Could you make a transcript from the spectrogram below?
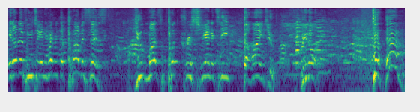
in order for you to inherit the promises, you must put Christianity behind you. Read on. To him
